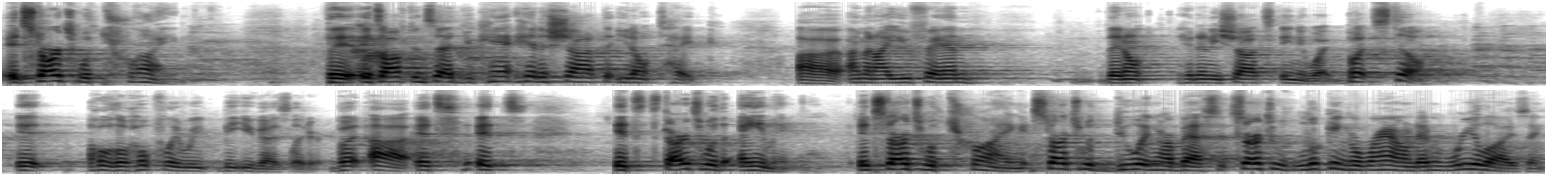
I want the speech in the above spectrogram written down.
It starts with trying. It's often said you can't hit a shot that you don't take. Uh, I'm an IU fan. They don't hit any shots anyway, but still, it, although hopefully we beat you guys later. But uh, it's, it's, it starts with aiming. It starts with trying. It starts with doing our best. It starts with looking around and realizing.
